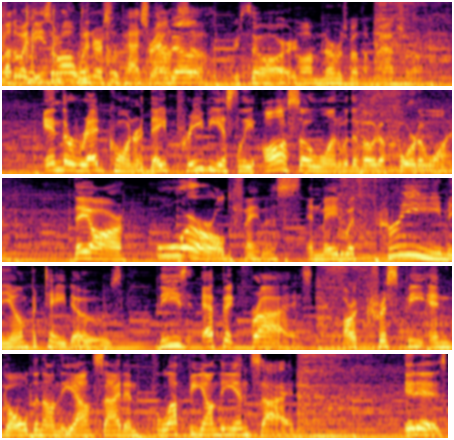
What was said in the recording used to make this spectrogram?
By the way, these are all winners from past I rounds. know. So. You're so hard. Oh, I'm nervous about the matchup. In the red corner, they previously also won with a vote of 4 to 1. They are world famous and made with premium potatoes. These epic fries are crispy and golden on the outside and fluffy on the inside. It is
